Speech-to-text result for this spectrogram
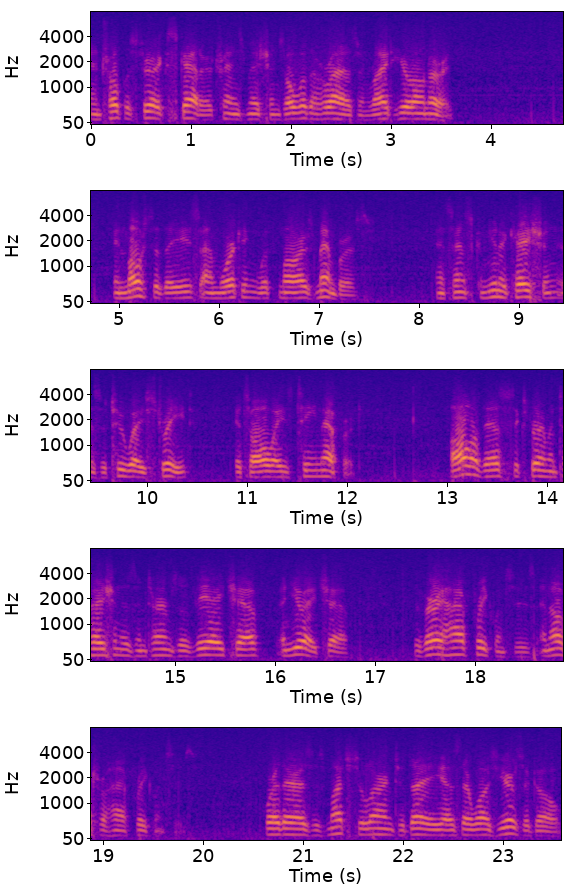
and tropospheric scatter transmissions over the horizon right here on Earth. In most of these, I'm working with Mars members. And since communication is a two-way street, it's always team effort. All of this experimentation is in terms of VHF and UHF, the very high frequencies and ultra-high frequencies, where there is as much to learn today as there was years ago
